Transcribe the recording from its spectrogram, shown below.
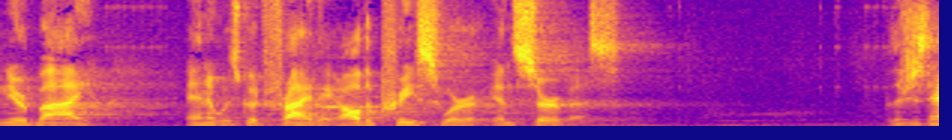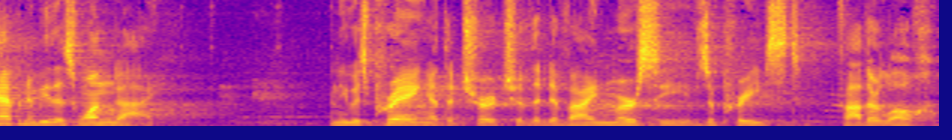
nearby, and it was Good Friday. All the priests were in service. But there just happened to be this one guy. And he was praying at the Church of the Divine Mercy. He was a priest, Father Loch.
